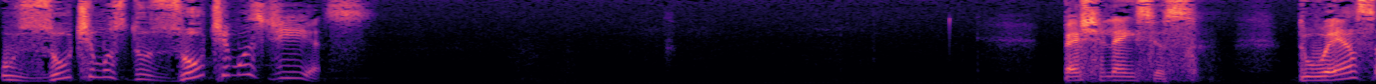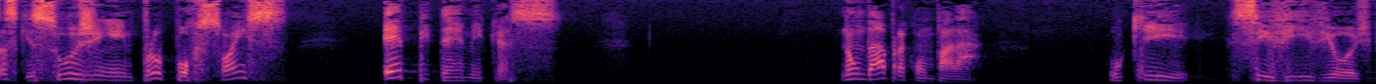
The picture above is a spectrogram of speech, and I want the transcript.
os últimos dos últimos dias. Pestilências, doenças que surgem em proporções epidêmicas. Não dá para comparar o que se vive hoje.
